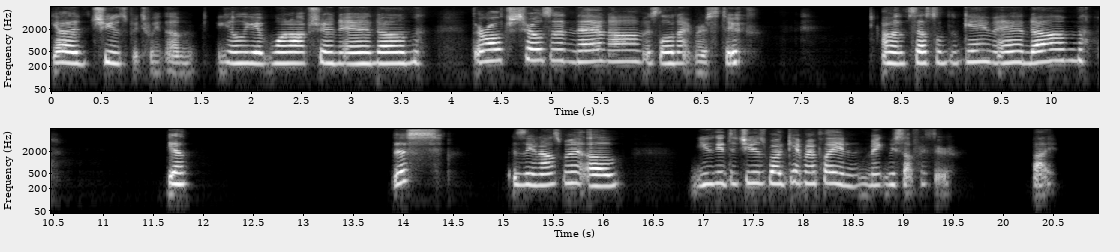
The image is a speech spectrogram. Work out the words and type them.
You gotta choose between them. You only get one option and um they're all chosen then um it's Little Nightmares too. I'm obsessed with the game and um yeah. This is the announcement of you get to choose what game I play and make me suffer through. Bye.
